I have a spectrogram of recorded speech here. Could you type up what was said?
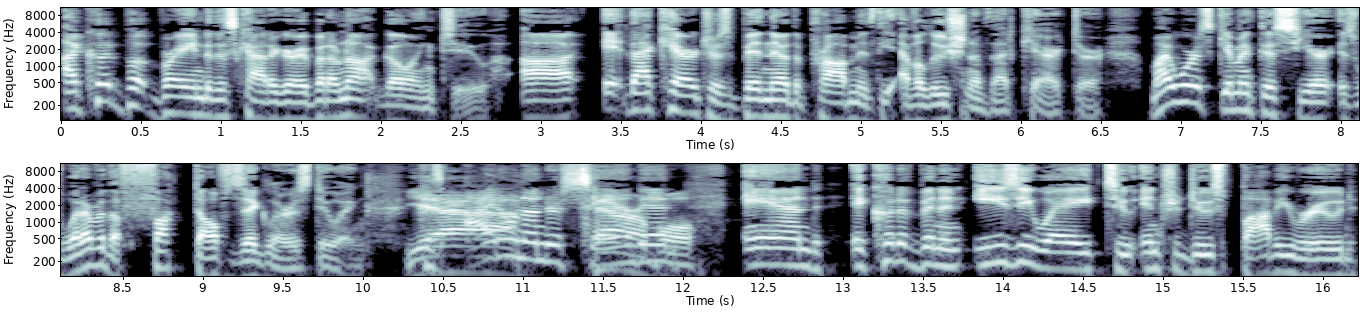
I could put Bray into this category, but I'm not going to. Uh, it, that character's been there. The problem is the evolution of that character. My worst gimmick this year is whatever the fuck Dolph Ziggler is doing. Yeah, I don't understand terrible. it. And it could have been an easy way to introduce Bobby Roode.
